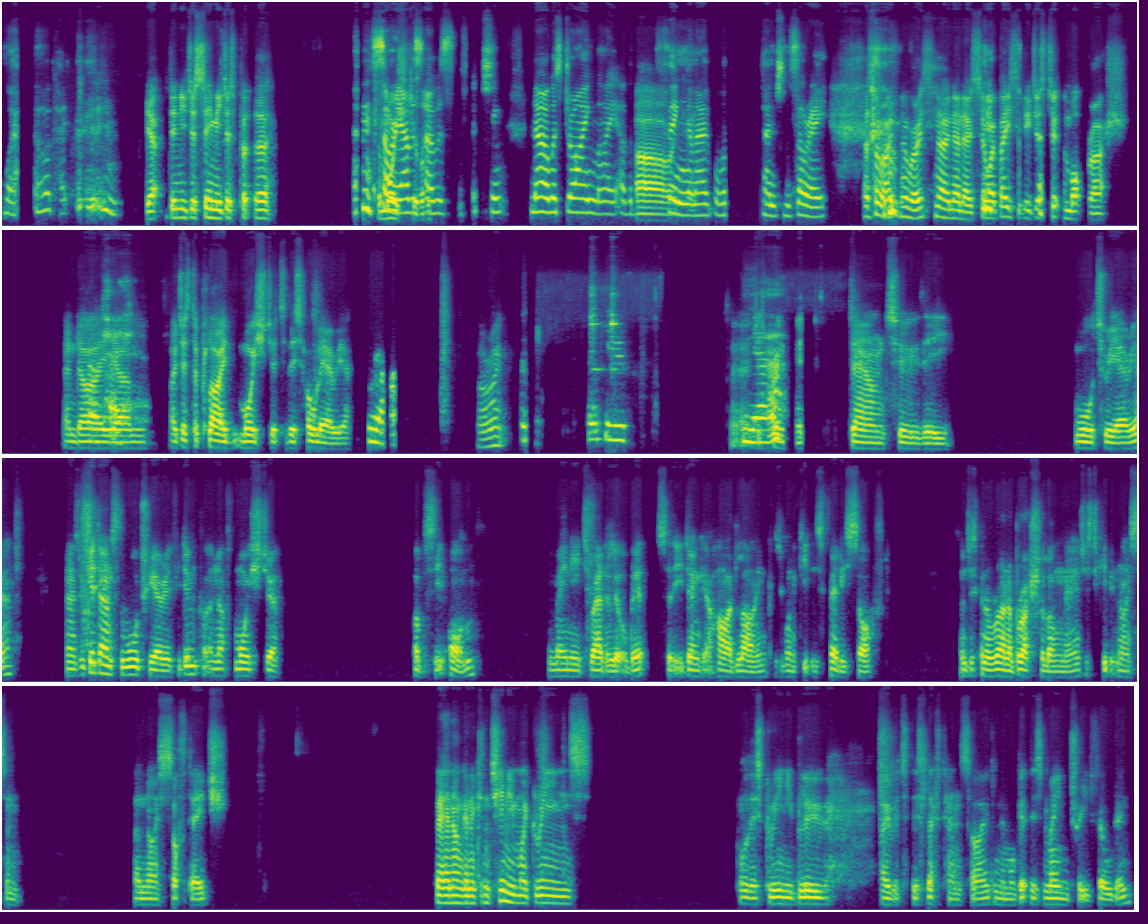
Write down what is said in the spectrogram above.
wet. Oh, okay. yeah. Didn't you just see me just put the Sorry, I was I was finishing. No, I was drawing my other oh, thing, okay. and I wasn't attention. Sorry. That's all right. No worries. No, no, no. So I basically just took the mop brush, and I okay. um I just applied moisture to this whole area. Right. All right. Okay. Thank you. So yeah. Down to the watery area. Now, as we get down to the watery area, if you didn't put enough moisture obviously on, you may need to add a little bit so that you don't get a hard line because you want to keep this fairly soft. I'm just going to run a brush along there just to keep it nice and a nice soft edge. Then I'm going to continue my greens or this greeny blue over to this left-hand side and then we'll get this main tree filled in.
